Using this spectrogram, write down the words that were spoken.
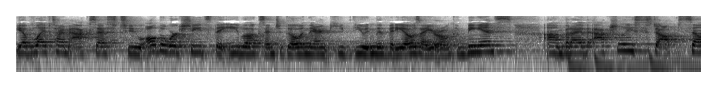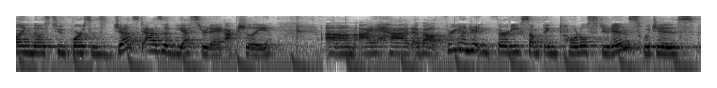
You have lifetime access to all the worksheets, the ebooks, and to go in there and keep viewing the videos at your own convenience. Um, but I've actually stopped selling those two courses just as of yesterday, actually. Um, I had about 330 something total students, which is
